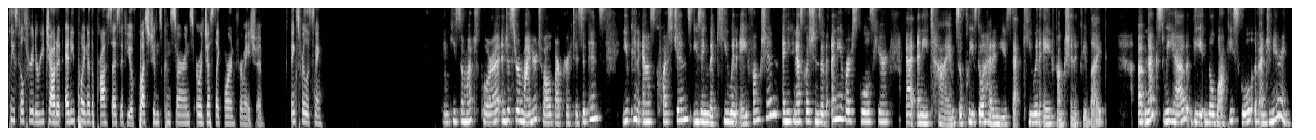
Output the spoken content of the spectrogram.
Please feel free to reach out at any point of the process if you have questions, concerns, or would just like more information. Thanks for listening. Thank you so much, Laura. And just a reminder to all of our participants, you can ask questions using the Q&A function, and you can ask questions of any of our schools here at any time. So please go ahead and use that Q&A function if you'd like. Up next, we have the Milwaukee School of Engineering.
